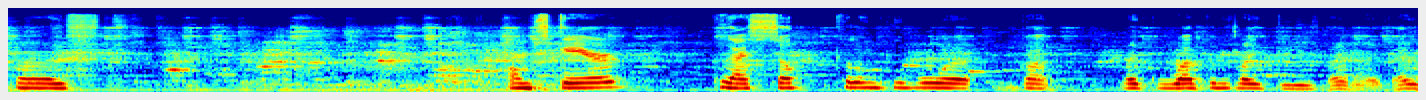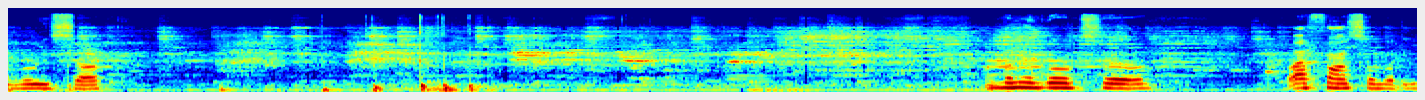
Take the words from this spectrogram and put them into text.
Christ. I'm scared because I suck killing people uh, with gun, like weapons like these. I like I really suck. I'm gonna go to. Oh, I found somebody.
